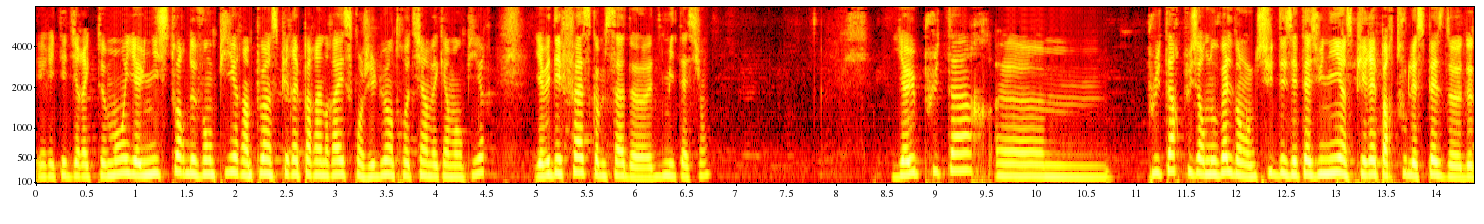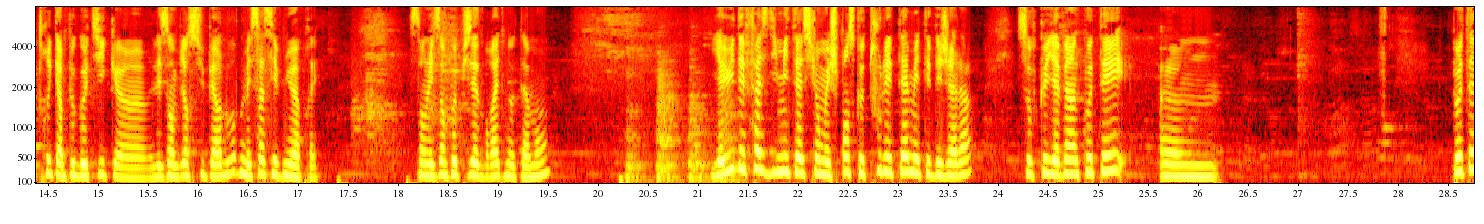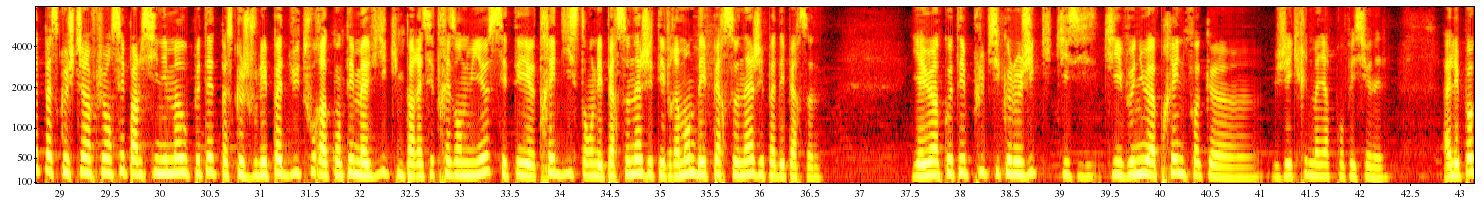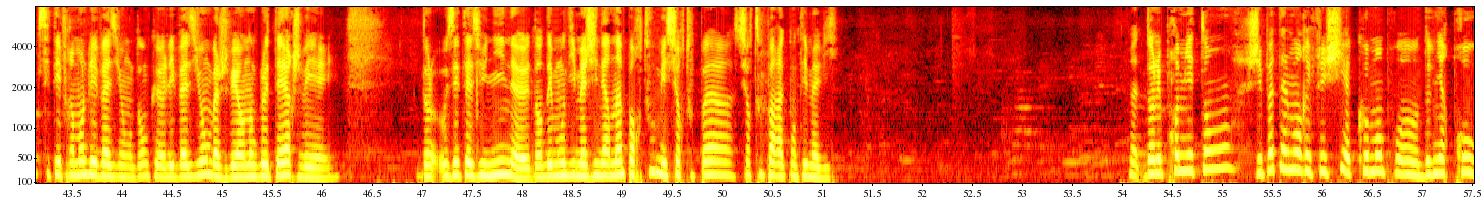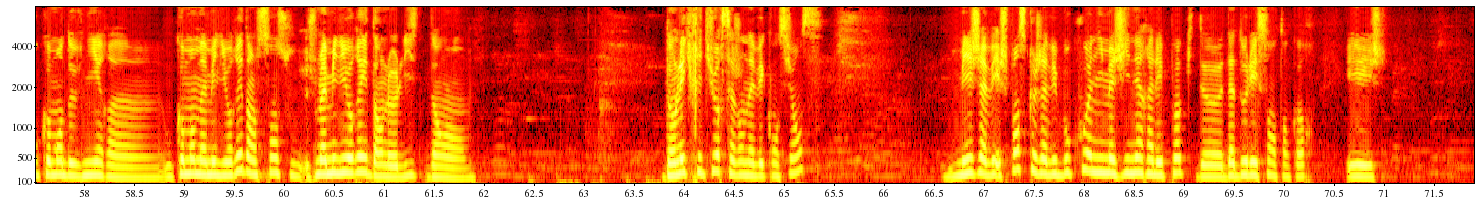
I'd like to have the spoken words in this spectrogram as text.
hérité directement. Il y a une histoire de vampire un peu inspirée par Anne Rice quand j'ai lu Entretien avec un vampire. Il y avait des phases comme ça d'imitation. Il y a eu plus tard, euh, plus tard plusieurs nouvelles dans le sud des États-Unis inspirées par tout l'espèce de, de trucs un peu gothiques, euh, les ambiances super lourdes, mais ça c'est venu après. Sans les Poppy Bright notamment. Il y a eu des phases d'imitation, mais je pense que tous les thèmes étaient déjà là. Sauf qu'il y avait un côté euh, peut-être parce que j'étais influencée par le cinéma ou peut-être parce que je voulais pas du tout raconter ma vie qui me paraissait très ennuyeuse, c'était euh, très distant. Les personnages étaient vraiment des personnages et pas des personnes. Il y a eu un côté plus psychologique qui, est venu après une fois que j'ai écrit de manière professionnelle. À l'époque, c'était vraiment de l'évasion. Donc euh, l'évasion, bah, je vais en Angleterre, je vais aux États-Unis, euh, dans des mondes imaginaires n'importe où, mais surtout pas, surtout pas raconter ma vie. Dans les premiers temps, j'ai pas tellement réfléchi à comment devenir pro ou comment devenir euh, ou comment m'améliorer dans le sens où je m'améliorais dans le dans dans l'écriture, ça j'en avais conscience. Mais j'avais, je pense que j'avais beaucoup un imaginaire à l'époque d'adolescente encore. Et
